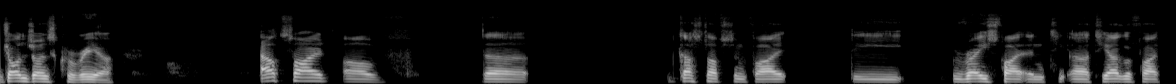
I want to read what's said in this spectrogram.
Jon Jones' career, outside of the Gustafsson fight, the Reyes fight, and uh, Thiago fight,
